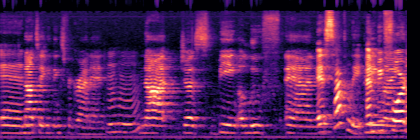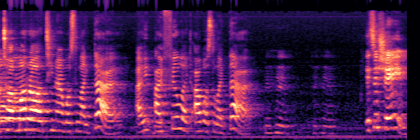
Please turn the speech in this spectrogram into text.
and not taking things for granted, Mhm. not just being aloof and exactly and being like, before top "Oh." model latina i was like that I, I feel like i was like that Mm-hmm. Mm-hmm. It's a shame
